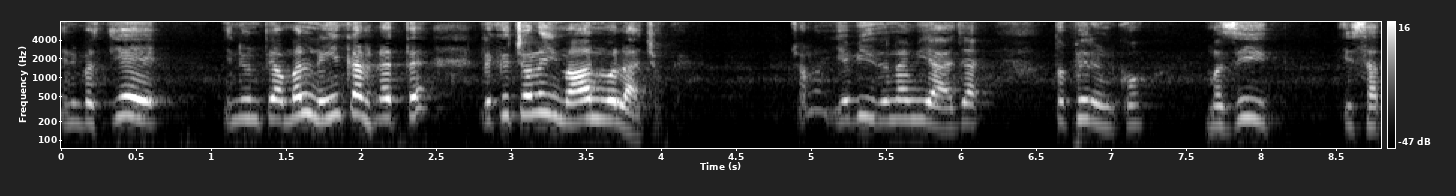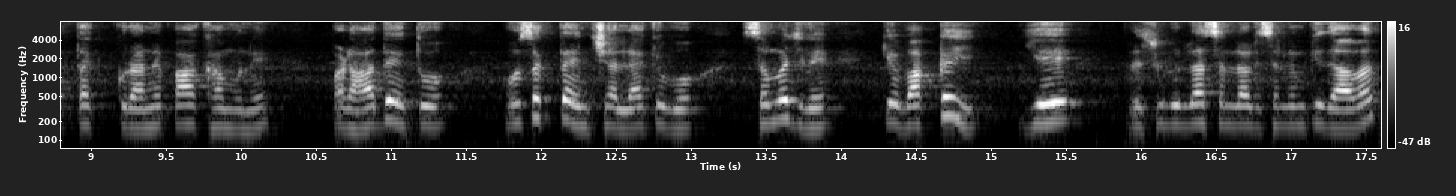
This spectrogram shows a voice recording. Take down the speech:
یعنی بس یہ یعنی ان پہ عمل نہیں کر لیتے لیکن چلو ایمان وہ لا چکے۔ چلو یہ بھی اتنا بھی آ جائے۔ تو پھر ان کو مزید اس حد تک قرآن پاک ہم انہیں پڑھا دیں تو ہو سکتا ہے انشاءاللہ کہ وہ سمجھ لیں کہ واقعی یہ رسول اللہ صلی اللہ علیہ وسلم کی دعوت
